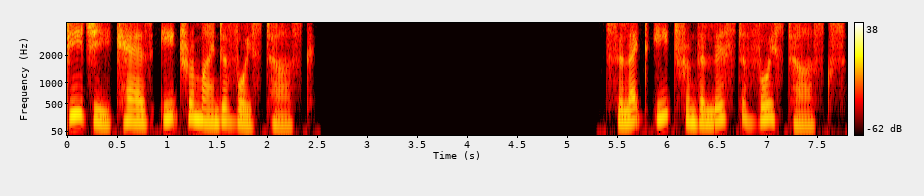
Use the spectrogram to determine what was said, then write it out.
GG Cares Eat Reminder voice task. Select Eat from the list of voice tasks.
